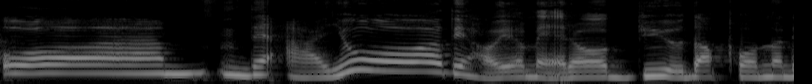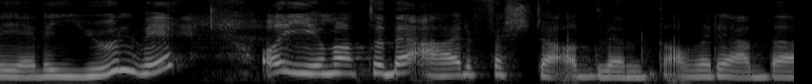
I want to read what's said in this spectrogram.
Og det er jo Vi har jo mer å bjuda på når det gjelder jul, vi. Og i og med at det er første advent allerede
